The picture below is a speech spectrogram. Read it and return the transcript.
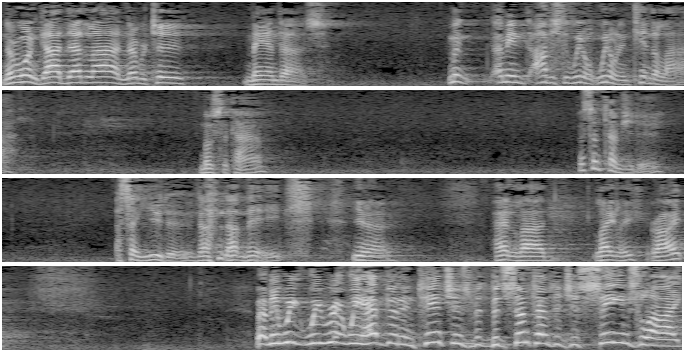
Number one, God doesn't lie. Number two, man does. I mean, I mean, obviously we don't, we don't intend to lie most of the time. But sometimes you do. I say you do, not, not me. You know, I hadn't lied lately, right? I mean, we, we, we have good intentions, but, but sometimes it just seems like,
